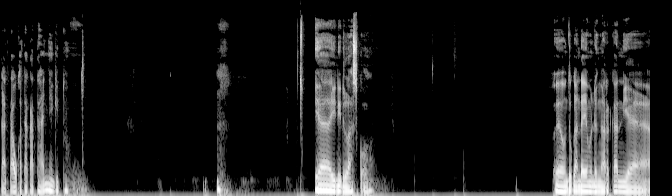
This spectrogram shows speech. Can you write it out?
nggak tahu kata-katanya gitu. Ya ini the last call ya untuk anda yang mendengarkan ya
